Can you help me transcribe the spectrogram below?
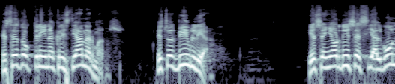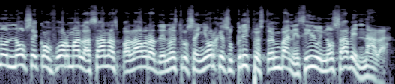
Esa es doctrina cristiana, hermanos. Esto es Biblia. Y el Señor dice, si alguno no se conforma a las sanas palabras de nuestro Señor Jesucristo, está envanecido y no sabe nada.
